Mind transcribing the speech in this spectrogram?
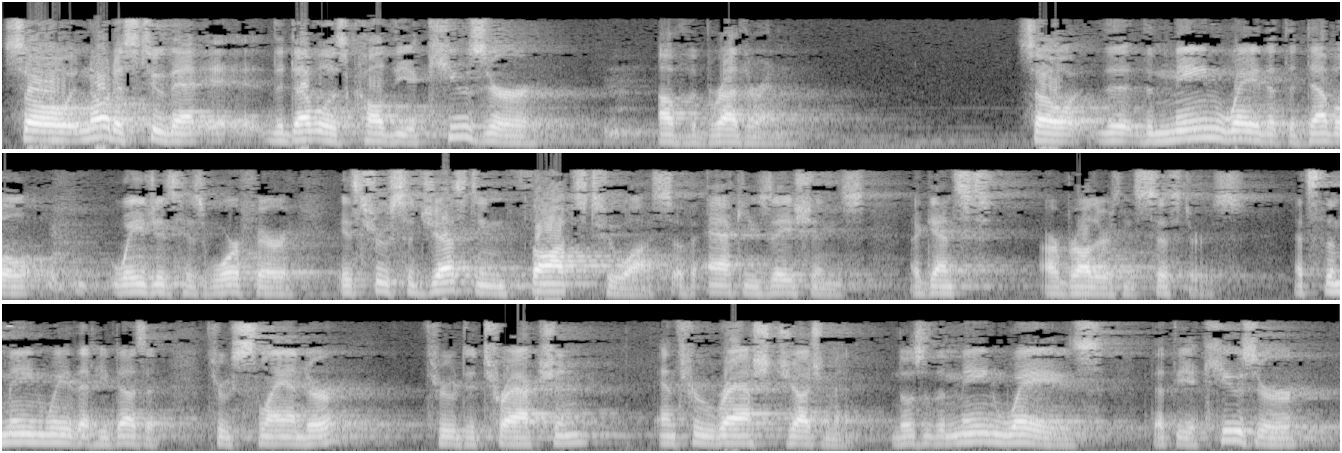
so notice too that the devil is called the accuser of the brethren. So the, the main way that the devil wages his warfare is through suggesting thoughts to us of accusations against our brothers and sisters. That's the main way that he does it. Through slander, through detraction, and through rash judgment. Those are the main ways that the accuser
